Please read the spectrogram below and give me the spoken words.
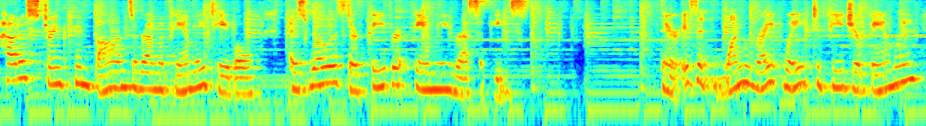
how to strengthen bonds around the family table, as well as their favorite family recipes. There isn't one right way to feed your family,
